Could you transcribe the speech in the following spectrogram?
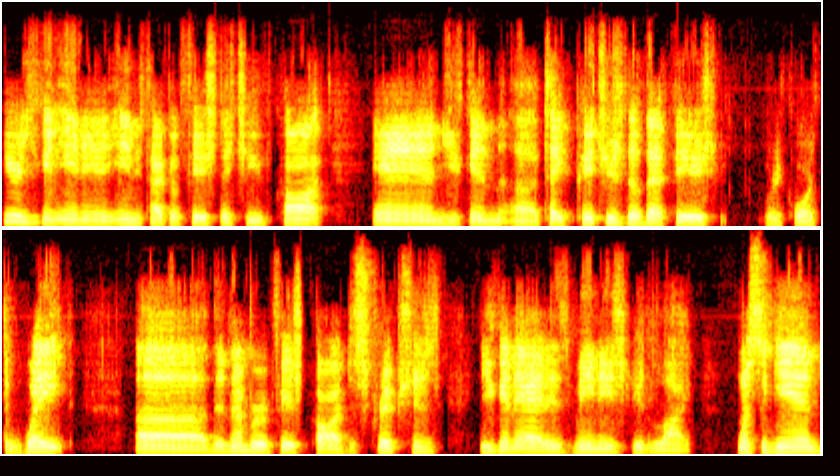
here you can enter any type of fish that you've caught and you can uh, take pictures of that fish, record the weight, uh, the number of fish caught, descriptions. You can add as many as you'd like. Once again,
